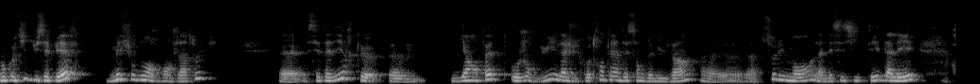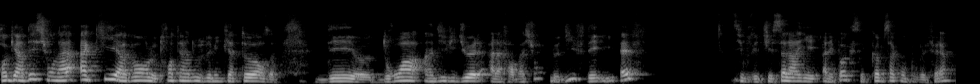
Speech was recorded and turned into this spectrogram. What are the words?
Donc, au titre du CPF, méfions-nous en revanche d'un truc, euh, c'est-à-dire que euh, il y a en fait aujourd'hui, là jusqu'au 31 décembre 2020, euh, absolument la nécessité d'aller regarder si on a acquis avant le 31 12 2014 des euh, droits individuels à la formation, le DIF, DIF. Si vous étiez salarié à l'époque, c'est comme ça qu'on pouvait faire.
